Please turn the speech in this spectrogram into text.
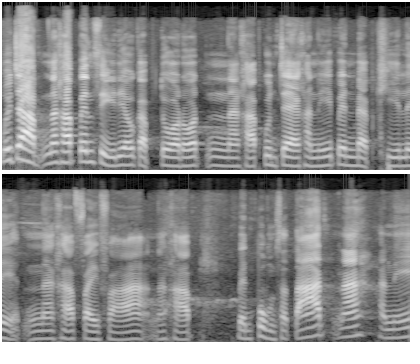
มือจับนะครับเป็นสีเดียวกับตัวรถนะครับ กุญแจคันนี้เป็นแบบคีย์เลสนะครับไฟฟ้านะครับ เป็นปุ่มสตาร์ทนะคันนี้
